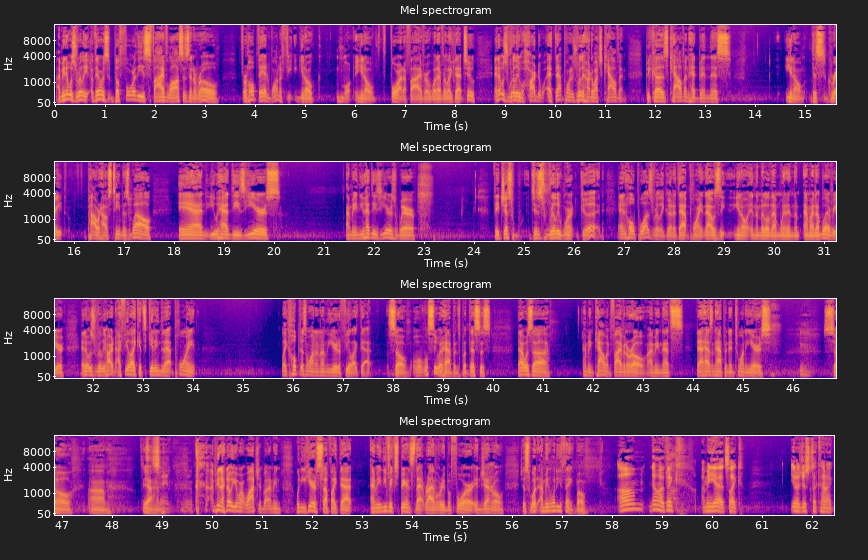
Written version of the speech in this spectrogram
I mean, it was really there was before these five losses in a row for Hope. They had won a few, you know, more, you know, four out of five or whatever like that too. And it was really hard to at that point. It was really hard to watch Calvin because Calvin had been this, you know, this great powerhouse team as well and you had these years i mean you had these years where they just just really weren't good. And hope was really good at that point. That was the you know in the middle of them winning the miaa every year. And it was really hard. I feel like it's getting to that point like hope doesn't want another year to feel like that. So we'll, we'll see what happens. But this is that was uh i mean calvin five in a row. I mean that's that hasn't happened in 20 years. Mm-hmm. so um, yeah. Insane. I mean, I know you weren't watching, but I mean, when you hear stuff like that I mean, you've experienced that rivalry before in general. Just what I mean, what do you think, Bo? Um, no, I think, I mean, yeah, it's like, you know, just to kind of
